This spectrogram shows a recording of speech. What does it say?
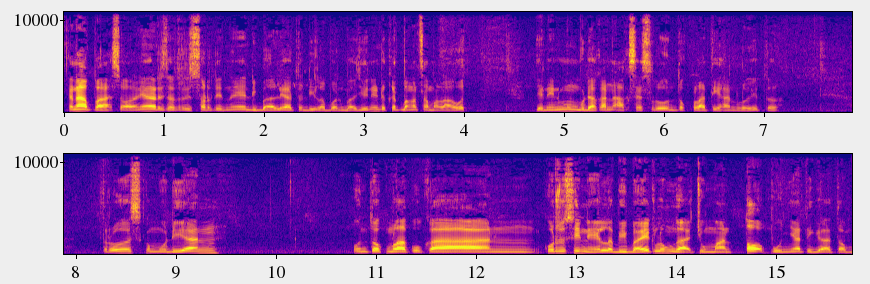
Kenapa? Soalnya resort-resort ini di Bali atau di Labuan Bajo ini deket banget sama laut dan ini memudahkan akses lo untuk pelatihan lo itu. Terus kemudian untuk melakukan kursus ini lebih baik lo nggak cuma tok punya 3 atau 4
